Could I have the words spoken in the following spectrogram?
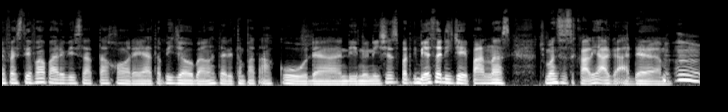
ada festival pariwisata Korea tapi jauh banget dari tempat aku dan di Indonesia seperti biasa DJ panas, cuman sesekali agak adem. Mm.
